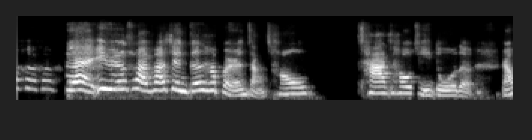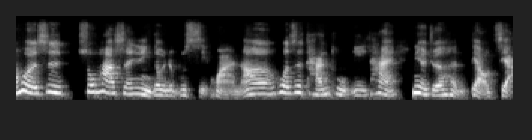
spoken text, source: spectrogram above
对，一约出来发现跟他本人长超差超级多的，然后或者是说话声音你根本就不喜欢，然后或者是谈吐仪态你也觉得很掉价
